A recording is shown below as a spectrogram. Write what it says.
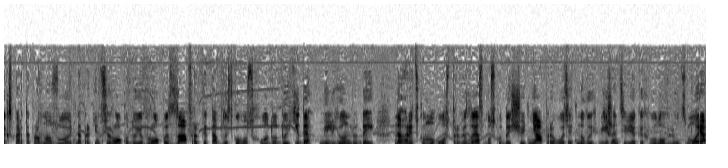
Експерти прогнозують, наприкінці року до Європи з Африки та Близького Сходу доїде мільйон людей. На грецькому острові Лесбос, куди щодня привозять нових біженців, яких виловлюють з моря,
